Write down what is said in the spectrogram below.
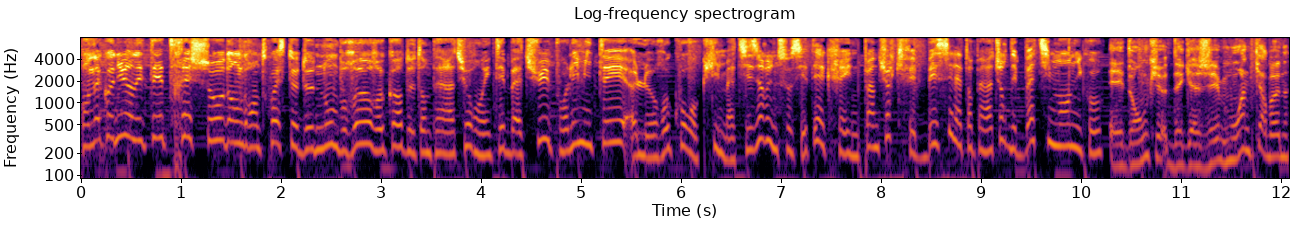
On a connu un été très chaud dans le Grand Ouest. De nombreux records de température ont été battus. Et pour limiter le recours aux climatiseurs, une société a créé une peinture qui fait baisser la température des bâtiments, Nico. Et donc dégager moins de carbone.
